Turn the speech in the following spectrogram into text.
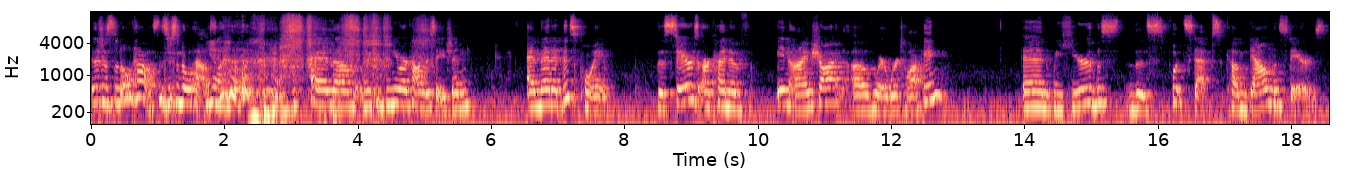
it's just an old house. It's just an old house. Yeah. and um, we continue our conversation. And then at this point, the stairs are kind of in eye shot of where we're talking. And we hear the, the footsteps come down the stairs,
